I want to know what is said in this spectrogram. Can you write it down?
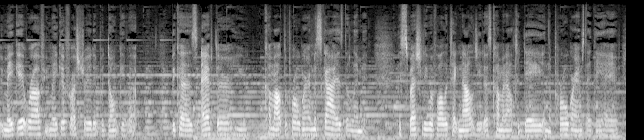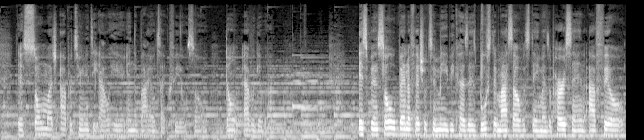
it may get rough, you may get frustrated, but don't give up. Because after you come out the program, the sky is the limit. Especially with all the technology that's coming out today and the programs that they have. There's so much opportunity out here in the biotech field, so don't ever give up. It's been so beneficial to me because it's boosted my self-esteem as a person. I feel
